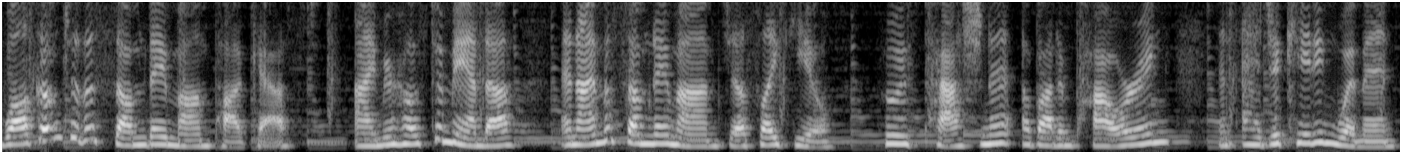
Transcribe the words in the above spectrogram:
Welcome to the Someday Mom podcast. I'm your host, Amanda, and I'm a someday mom just like you who is passionate about empowering and educating women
